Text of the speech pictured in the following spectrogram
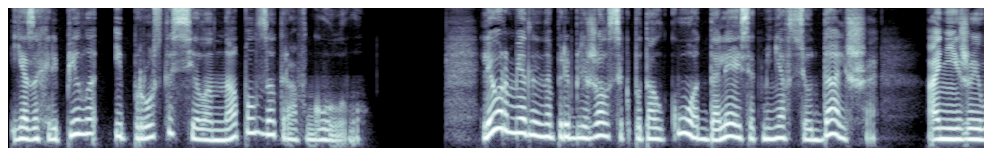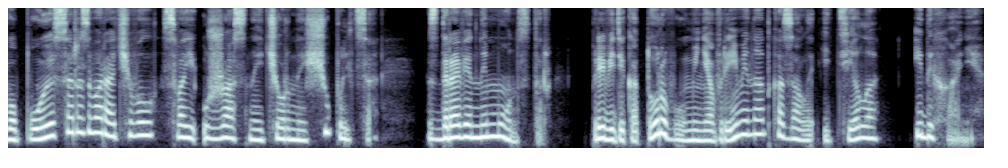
Я захрипела и просто села на пол, задрав голову. Леор медленно приближался к потолку, отдаляясь от меня все дальше, а ниже его пояса разворачивал свои ужасные черные щупальца здоровенный монстр, при виде которого у меня временно отказало и тело, и дыхание.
